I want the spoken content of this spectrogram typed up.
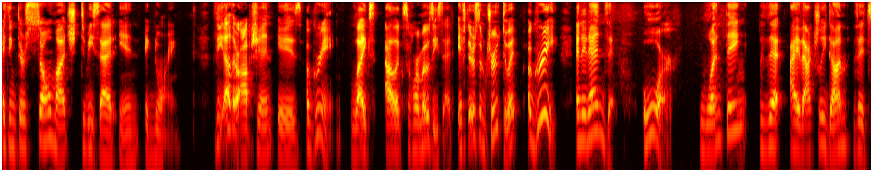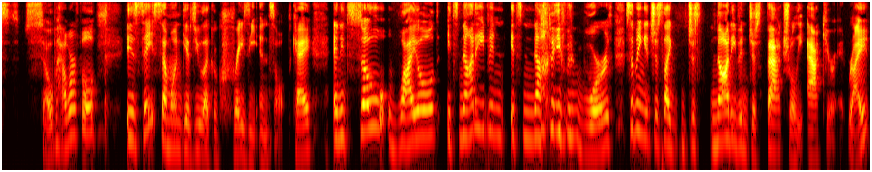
i think there's so much to be said in ignoring the other option is agreeing. Like Alex Hormozi said, if there's some truth to it, agree and it ends it. Or one thing that I've actually done that's so powerful is say someone gives you like a crazy insult, okay? And it's so wild, it's not even it's not even worth something it's just like just not even just factually accurate, right?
